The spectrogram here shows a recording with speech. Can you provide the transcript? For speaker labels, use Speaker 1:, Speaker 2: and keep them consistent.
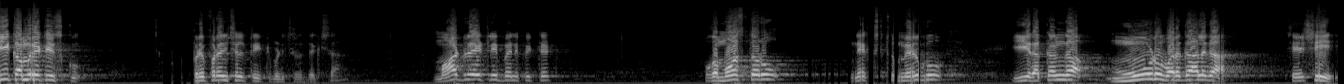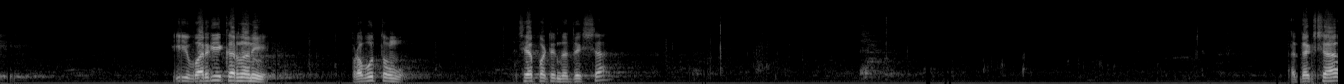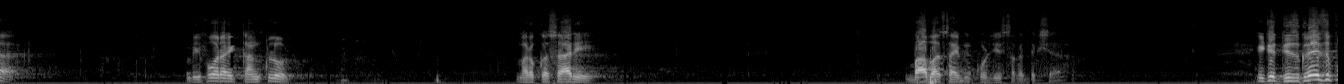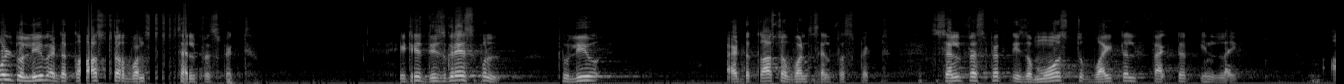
Speaker 1: ఈ కమ్యూనిటీస్కు preferential treatment ఇచ్చిన అధ్యక్ష. Moderately benefited. ఒక మోస్తరు నెక్స్ట్ మెరుగు. ఈ రకంగా మూడు వర్గాలుగా చేసి ఈ వర్గీకరణని ప్రభుత్వం చేపట్టింది అధ్యక్ష. అధ్యక్ష బిఫోర్ ఐ కంక్లూడ్ మరొకసారి బాబాసాహెబ్ని కోట్ చేస్తారు అధ్యక్ష. It is disgraceful to live at the cost of one self respect it is disgraceful to live at the cost of one's self respect self respect is the most vital factor in life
